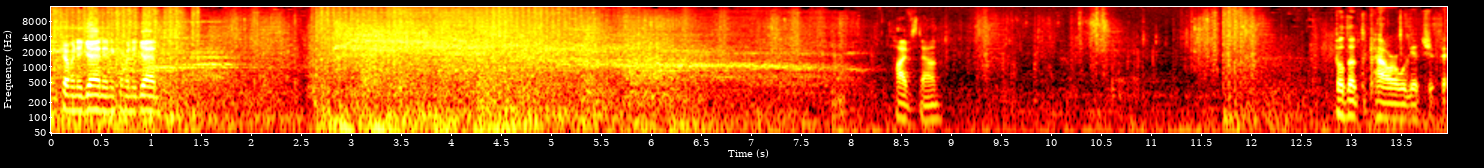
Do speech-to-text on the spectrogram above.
Incoming again, incoming again. Hive's down. Build up the power, we'll get you fit.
